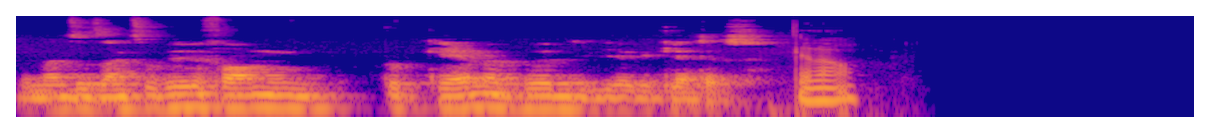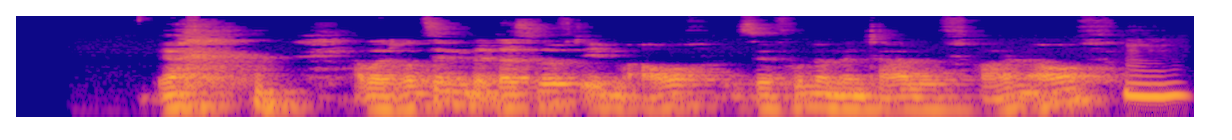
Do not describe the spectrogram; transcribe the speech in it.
wenn man sozusagen zu wilde Formen bekäme, würden die wieder geglättet. Genau. Ja, aber trotzdem, das wirft eben auch sehr fundamentale Fragen auf, mhm.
